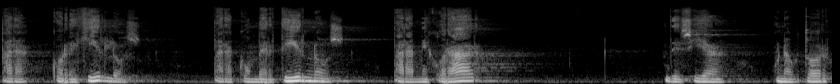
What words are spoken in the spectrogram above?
para corregirlos, para convertirnos, para mejorar decía un autor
